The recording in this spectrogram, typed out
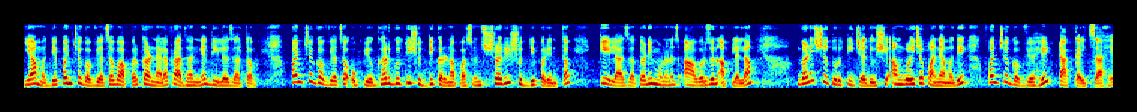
यामध्ये पंचगव्याचा वापर करण्याला प्राधान्य दिलं जातं. पंचगव्याचा उपयोग घरगुती शुद्धीकरणापासून शरीर शुद्धीपर्यंत केला जातो आणि म्हणूनच आवर्जून आपल्याला गणेश चतुर्थीच्या दिवशी आंघोळीच्या पाण्यामध्ये पंचगव्य हे टाकायचं आहे.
